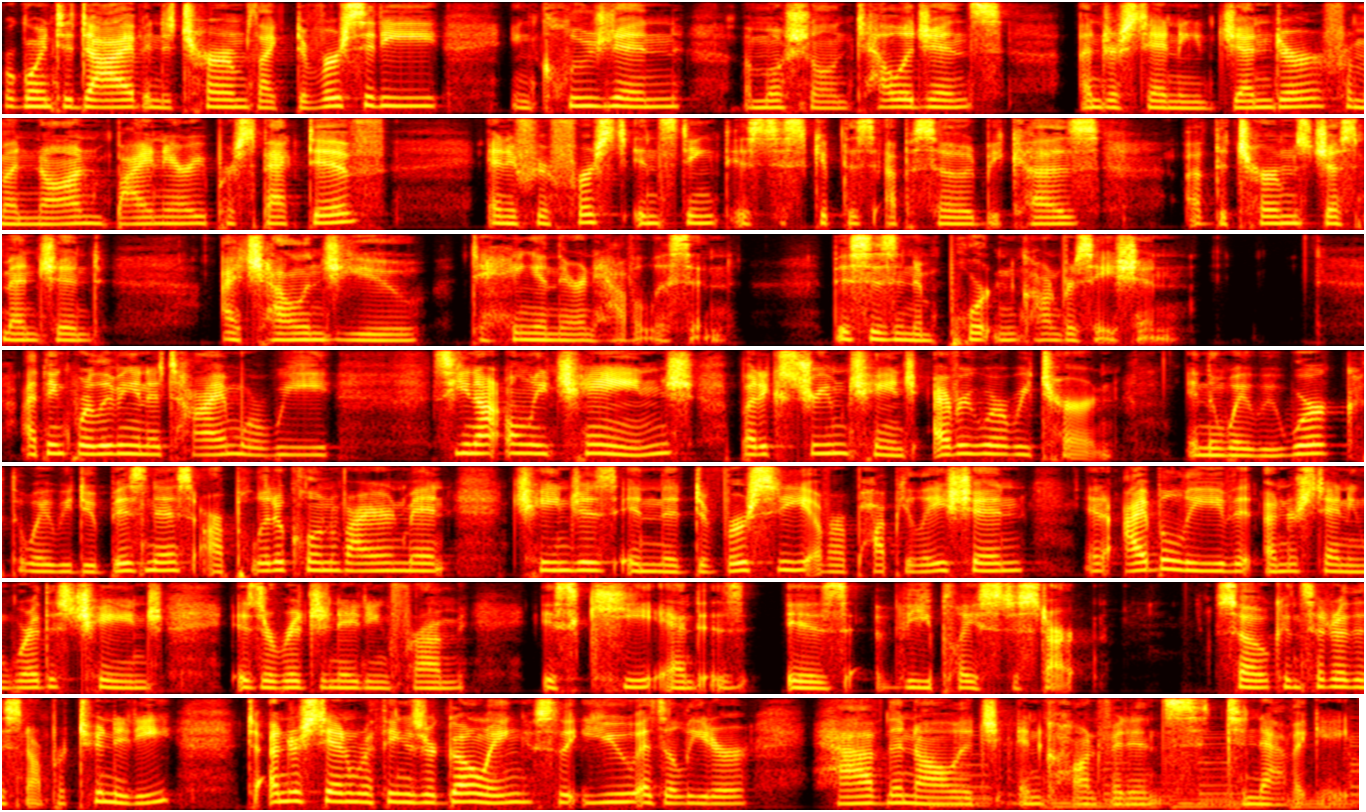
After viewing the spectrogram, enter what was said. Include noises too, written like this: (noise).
We're going to dive into terms like diversity, inclusion, emotional intelligence, understanding gender from a non binary perspective. And if your first instinct is to skip this episode because of the terms just mentioned, I challenge you to hang in there and have a listen. This is an important conversation. I think we're living in a time where we see not only change, but extreme change everywhere we turn in the way we work, the way we do business, our political environment, changes in the diversity of our population. And I believe that understanding where this change is originating from is key and is, is the place to start. So consider this an opportunity to understand where things are going so that you as a leader have the knowledge and confidence to navigate.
